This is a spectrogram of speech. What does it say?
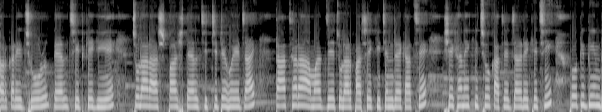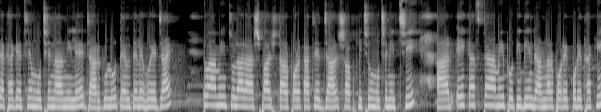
তরকারির ঝোল, তেল ছিটকে গিয়ে চুলার আশপাশ তেল চিটচিটে হয়ে যায়। তাছাড়া আমার যে চুলার পাশে কিচেন র্যাক আছে, সেখানে কিছু কাচের জার রেখেছি। প্রতিদিন দেখা গেছে মুছে না নিলে জারগুলো তেল তেলে হয়ে যায়। তো আমি চুলার আশপাশ, তারপর কাচের জার সব কিছু মুছে নিচ্ছি। আর এই কাজটা আমি প্রতিদিন রান্নার পরে করে থাকি।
